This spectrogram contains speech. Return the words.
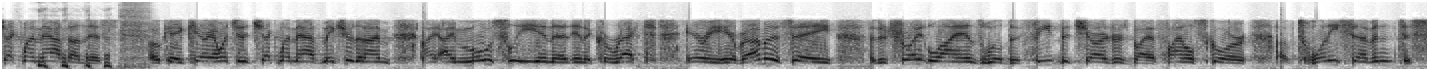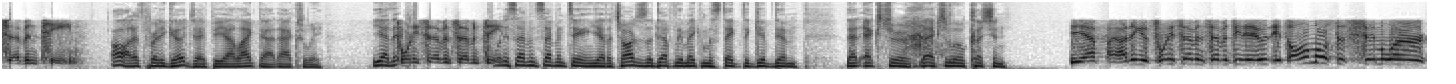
check my math on this. Okay, Kerry, I want you to check my math. Make sure that I'm I, I'm mostly in a in a correct area here. But I'm going to say the Detroit Lions will defeat the Chargers by a final score of 27 to 17. Oh, that's pretty good, JP. I like that actually. Yeah, 27-17. 27-17. Yeah, the Chargers are definitely making a mistake to give them that extra that extra little cushion. Yep, I think it's 27-17. It's almost a similar,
